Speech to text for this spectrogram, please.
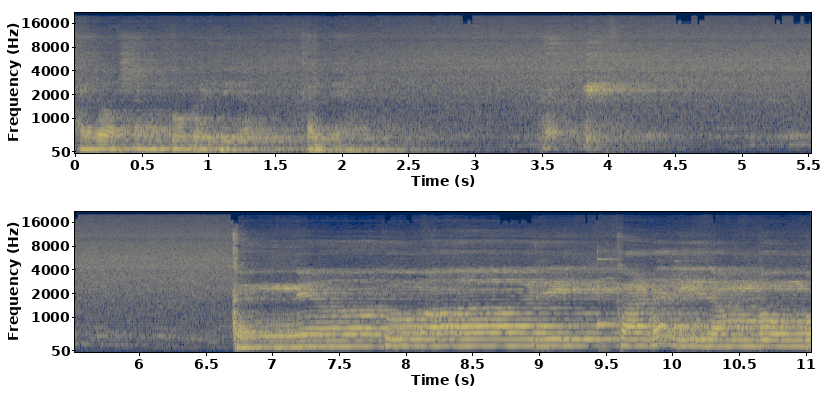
വളരെ വർഷങ്ങൾക്ക് മുമ്പ് എഴുതിയ കവിതയാണ്. കന്യാകുമാരി കടലിരമ്പുമ്പോൾ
